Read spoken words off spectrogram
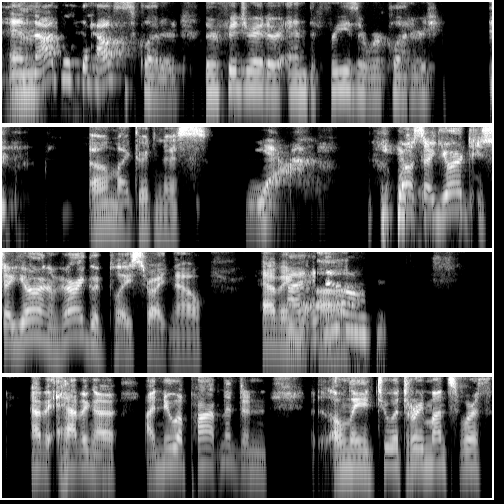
And not just the house is cluttered, the refrigerator and the freezer were cluttered. Oh my goodness. Yeah. Well, so you're so you're in a very good place right now, having uh, having having a a new apartment and only two or three months worth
